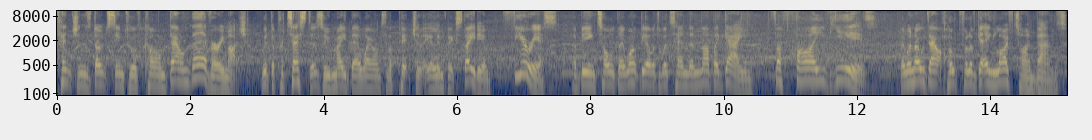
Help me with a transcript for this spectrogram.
Tensions don't seem to have calmed down there very much, with the protesters who made their way onto the pitch at the Olympic Stadium furious at being told they won't be able to attend another game for five years. They were no doubt hopeful of getting lifetime bans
